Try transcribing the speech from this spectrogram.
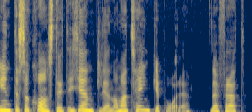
Inte så konstigt egentligen om man tänker på det, därför att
